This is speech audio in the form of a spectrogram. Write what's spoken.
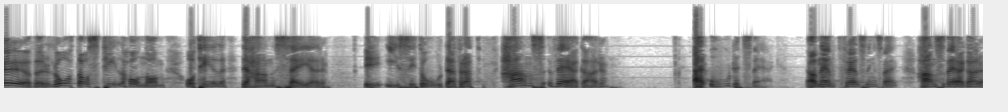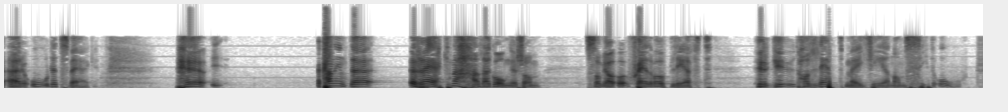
överlåta oss till honom och till det han säger i, i sitt ord. Därför att hans vägar är ordets väg. Jag har nämnt frälsningens väg. Hans vägar är ordets väg. Eh, jag kan inte räkna alla gånger som, som jag själv har upplevt hur Gud har lett mig genom sitt ord.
